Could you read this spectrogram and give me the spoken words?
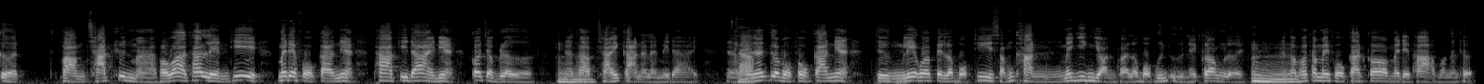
เกิดความชัดขึ้นมา เพราะว่าถ้าเลนส์ที่ไม่ได้โฟกัสเนี่ยภาพที่ได้เนี่ยก็จะเบลอนะครับใช้การอะไรไม่ได้นะ เพราะฉะนั้นระบบโฟกัสเนี่ย จึงเรียกว่าเป็นระบบที่สำคัญไม่ยิ่งหย่อนกว่าระบบอื่นๆในกล้องเลยอืมนะครับเพราะถ้าไม่โฟกัสก็ไม่ได้ภาพว่างั้นเถอะ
